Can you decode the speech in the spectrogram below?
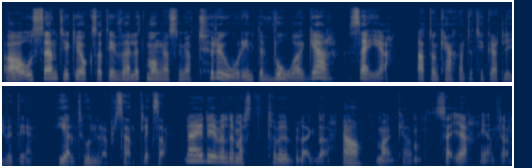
Ja, och sen tycker jag också att det är väldigt många som jag tror inte vågar säga att de kanske inte tycker att livet är helt hundra procent liksom. Nej, det är väl det mest tabubelagda Ja. man kan säga egentligen.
